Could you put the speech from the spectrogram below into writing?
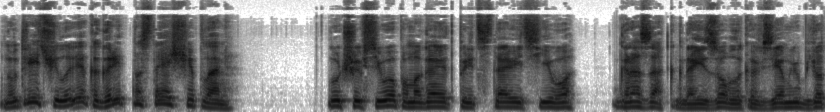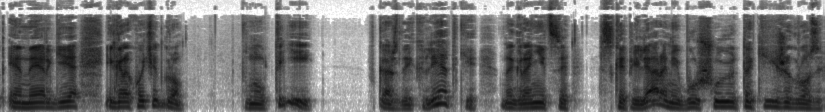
Внутри человека горит настоящее пламя. Лучше всего помогает представить его гроза, когда из облака в землю бьет энергия и грохочет гром. Внутри, в каждой клетке, на границе с капиллярами бушуют такие же грозы.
